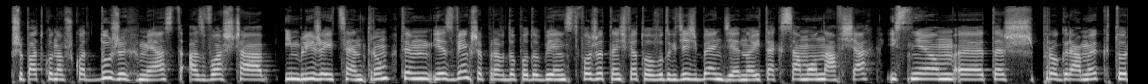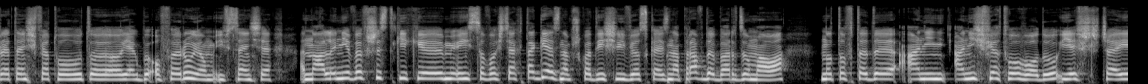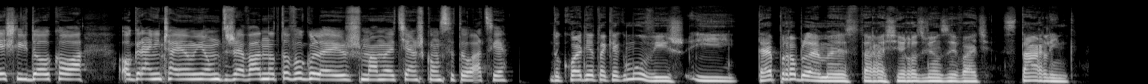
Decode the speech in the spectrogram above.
w przypadku na przykład dużych miast, a zwłaszcza im bliżej centrum, tym jest większe prawdopodobieństwo, że ten światłowód gdzieś będzie. No i tak samo na wsiach istnieją e, też programy, które ten światłowód e, jakby oferują i w sensie, no ale nie we wszystkich e, miejscowościach tak jest. Na przykład jeśli wioska jest naprawdę bardzo mała, no to wtedy ani, ani światłowodu, jeszcze jeśli dookoła ograniczają ją drzewa, no to w ogóle już mamy ciężką sytuację. Dokładnie tak jak mówisz i te problemy stara się rozwiązywać Starlink.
